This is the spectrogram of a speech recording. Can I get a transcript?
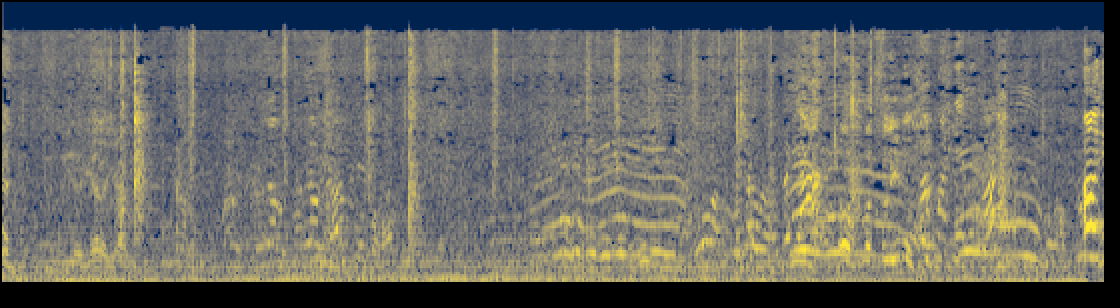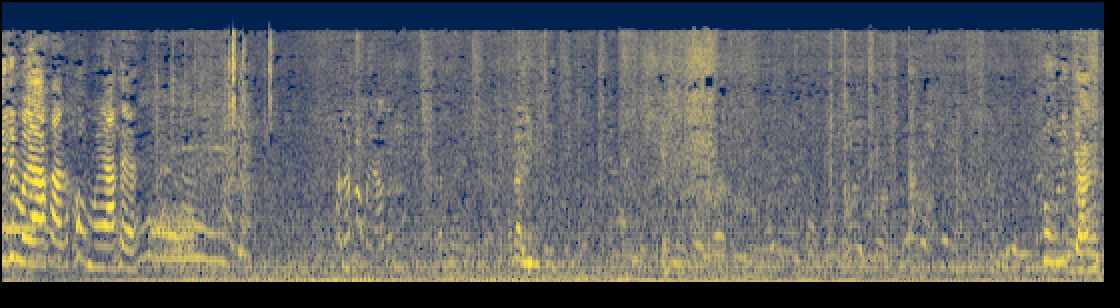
好，我吃的那个。哦，你的没呀哈，好没呀噻。空的干的。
